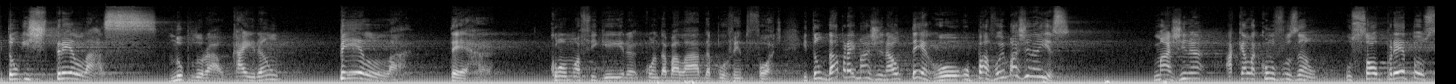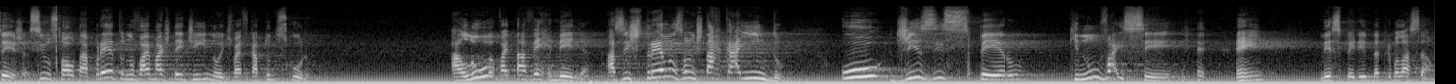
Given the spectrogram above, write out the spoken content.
Então, estrelas, no plural, cairão pela terra, como a figueira quando abalada por vento forte. Então, dá para imaginar o terror, o pavor. Imagina isso. Imagina aquela confusão. O sol preto, ou seja, se o sol está preto, não vai mais ter dia e noite, vai ficar tudo escuro. A lua vai estar tá vermelha, as estrelas vão estar caindo. O desespero que não vai ser, hein, nesse período da tribulação.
